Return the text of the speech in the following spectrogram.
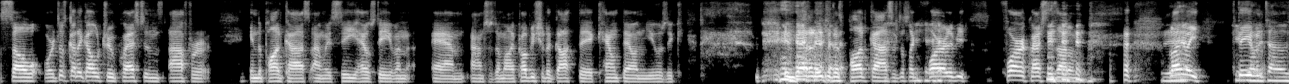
So we're just to go through questions after in the podcast, and we'll see how Stephen um, answers them. I probably should have got the countdown music embedded into this podcast. It's just like fire, yeah. fire questions at him. but yeah. anyway, Keep Stephen.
